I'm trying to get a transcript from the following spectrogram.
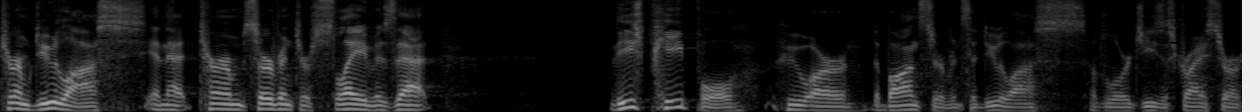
term doulos and that term servant or slave is that these people who are the bond servants, the doulos of the Lord Jesus Christ, are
